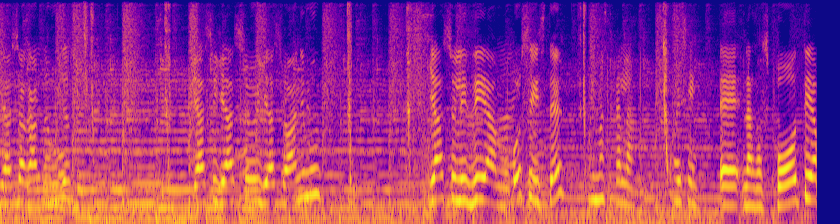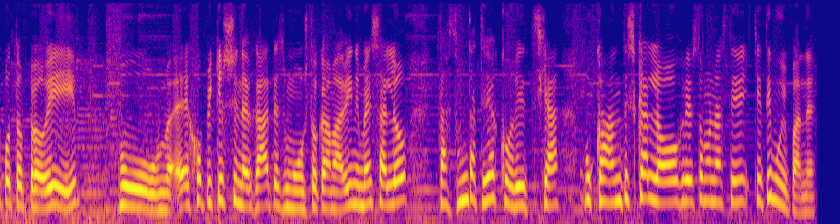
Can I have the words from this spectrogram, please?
Γεια σου αγάπη μου, γεια σου. Γεια σου, γεια σου, γεια σου Άννη μου. Γεια σου Λιδία μου, πώς είστε; Είμαστε καλά. Εσύ; Ε, να σας πω ότι από το πρωί που έχω πει και στους συνεργάτες μου στο καμαρίνι μέσα, λέω θα έρθουν τα τρία κορίτσια που κάνουν τις καλόγριες στο μοναστήρι και τι μου είπανε;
